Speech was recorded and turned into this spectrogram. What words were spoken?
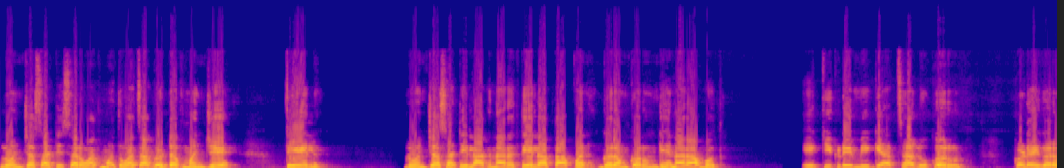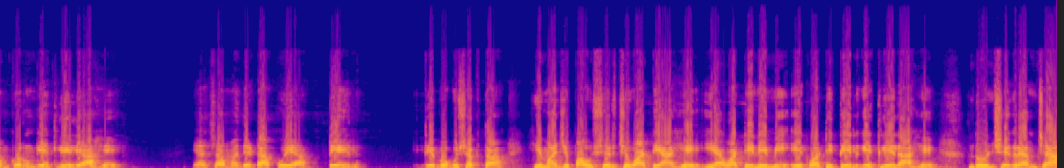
लोणच्यासाठी सर्वात महत्त्वाचा घटक म्हणजे तेल. लोणच्यासाठी लागणारं तेल आता आपण गरम करून घेणार आहोत. एकीकडे मी गॅस चालू करून कढई गरम करून घेतलेली आहे. याच्यामध्ये टाकूया तेल. इथे बघू शकता ही माझी पावशेरची वाटी आहे. या वाटीने मी एक वाटी तेल घेतलेलं आहे. दोनशे ग्रॅमच्या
